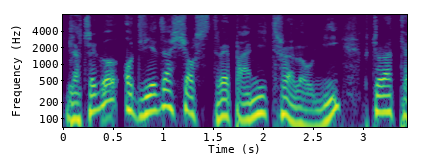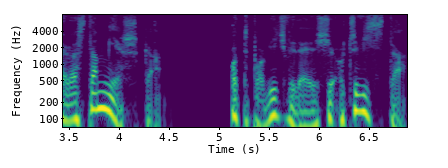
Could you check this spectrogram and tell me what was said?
Dlaczego odwiedza siostrę pani Trelawney, która teraz tam mieszka? Odpowiedź wydaje się oczywista.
